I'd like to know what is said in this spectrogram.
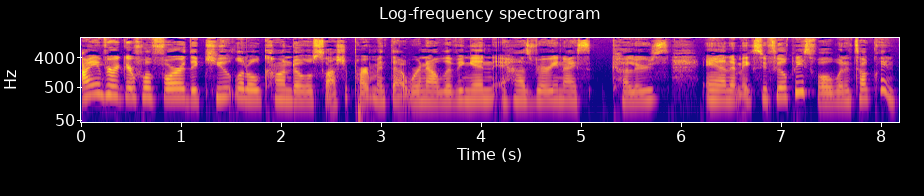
I am very grateful for the cute little condo slash apartment that we're now living in. It has very nice colors and it makes me feel peaceful when it's all clean.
